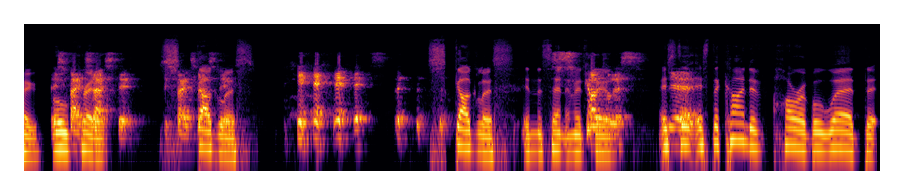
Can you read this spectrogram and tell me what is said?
It's all credit. fantastic. It's fantastic. Yes. Scugless in the centre midfield. It's yeah. the it's the kind of horrible word that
